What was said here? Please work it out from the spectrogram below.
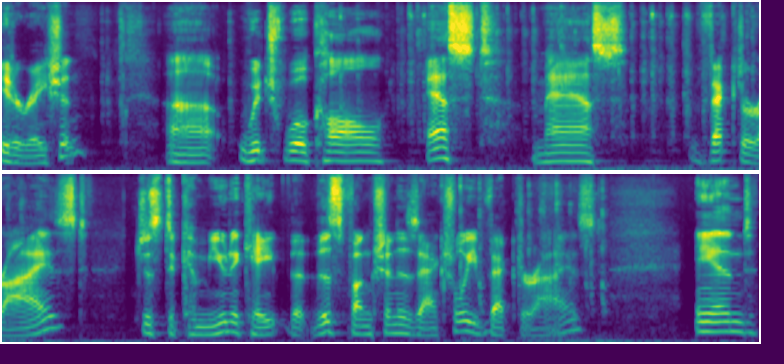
iteration, uh, which we'll call est mass vectorized just to communicate that this function is actually vectorized. And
